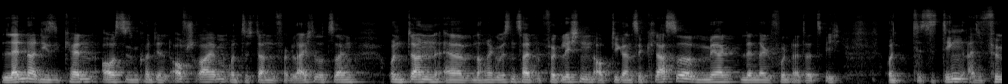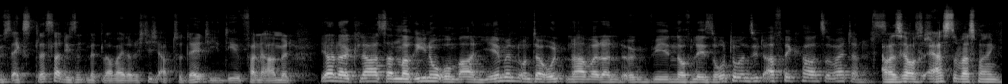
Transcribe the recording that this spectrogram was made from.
Länder, die sie kennen, aus diesem Kontinent aufschreiben und sich dann vergleichen sozusagen. Und dann äh, nach einer gewissen Zeit wird verglichen, ob die ganze Klasse mehr Länder gefunden hat als ich. Und dieses Ding, also 5, 6 Klässler, die sind mittlerweile richtig up to date. Die, die fangen an mit, ja, na klar, San Marino, Oman, Jemen und da unten haben wir dann irgendwie noch Lesotho in Südafrika und so weiter. Das Aber das ist ja auch das Erste, was man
